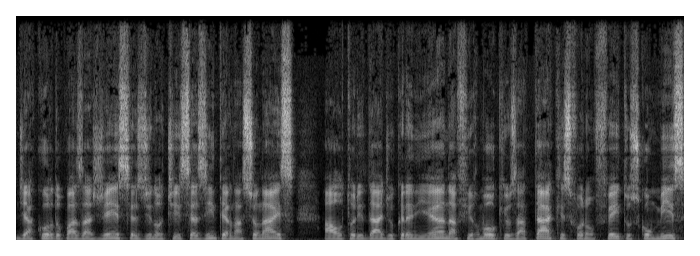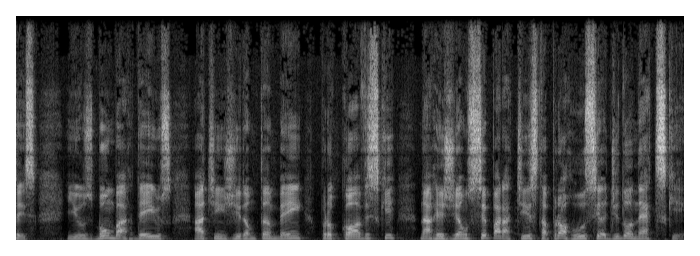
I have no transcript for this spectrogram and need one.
De acordo com as agências de notícias internacionais, a autoridade ucraniana afirmou que os ataques foram feitos com mísseis e os bombardeios atingiram também Prokhovsk, na região separatista pró-Rússia de Donetsk.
